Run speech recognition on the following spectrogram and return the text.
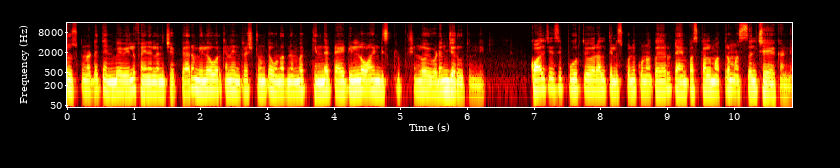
చూసుకున్నట్టయితే ఎనభై వేలు ఫైనల్ అని చెప్పారు. మీలో ఎవరికైనా ఇంట్రెస్ట్ ఉంటే ఓనర్ నెంబర్ కింద టైటిల్లో అండ్ డిస్క్రిప్షన్లో ఇవ్వడం జరుగుతుంది. కాల్ చేసి పూర్తి వివరాలు తెలుసుకొని కొనగలరు. టైంపాస్ కాల్ మాత్రం అస్సలు చేయకండి.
